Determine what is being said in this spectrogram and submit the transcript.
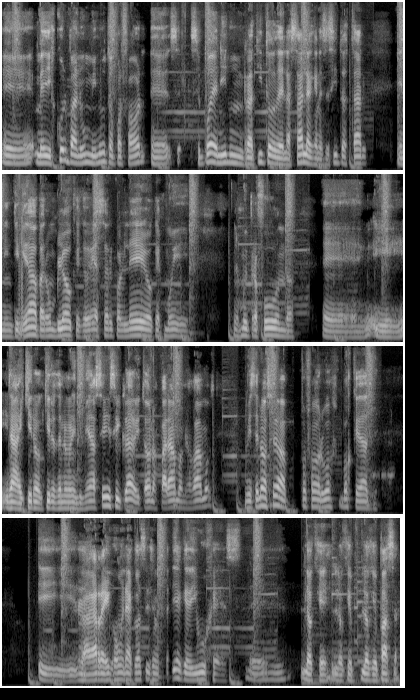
Eh, me disculpan un minuto, por favor, se, se, pueden ir un ratito de la sala que necesito estar en intimidad para un bloque que voy a hacer con Leo, que es muy, es muy profundo. Eh, y, nada, quiero, quiero tener una intimidad. Sí, sí, claro, y todos nos paramos, nos vamos. Y me dice, no, Seba, por favor, vos, vos quedate. Y lo agarré como una cosa y se me gustaría que dibujes eh, lo, que, lo, que, lo que pasa.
